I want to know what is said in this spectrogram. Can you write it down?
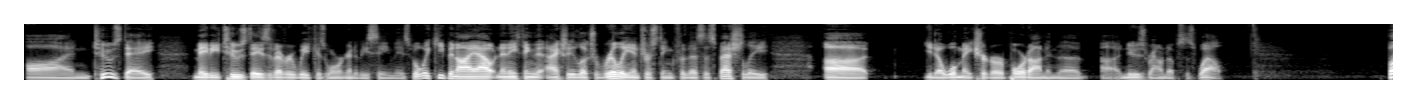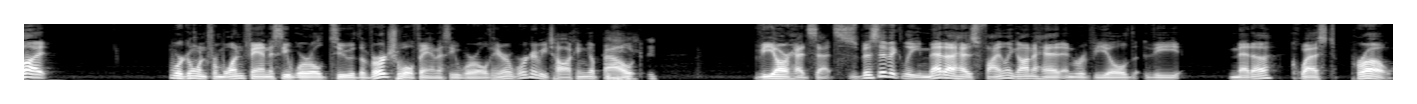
on Tuesday, maybe Tuesdays of every week is when we're going to be seeing these. But we keep an eye out, and anything that actually looks really interesting for this, especially, uh, you know, we'll make sure to report on in the uh, news roundups as well. But we're going from one fantasy world to the virtual fantasy world here. We're going to be talking about VR headsets. Specifically, Meta has finally gone ahead and revealed the Meta Quest Pro.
